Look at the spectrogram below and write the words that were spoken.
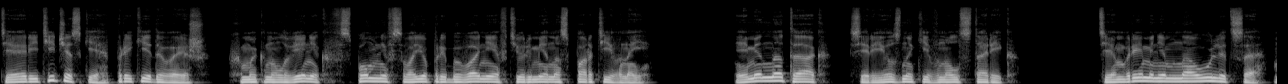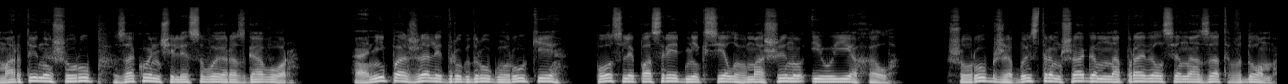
«Теоретически прикидываешь», — хмыкнул Веник, вспомнив свое пребывание в тюрьме на спортивной. «Именно так», — серьезно кивнул старик. Тем временем на улице Мартын и Шуруп закончили свой разговор. Они пожали друг другу руки, после посредник сел в машину и уехал. Шуруп же быстрым шагом направился назад в дом.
